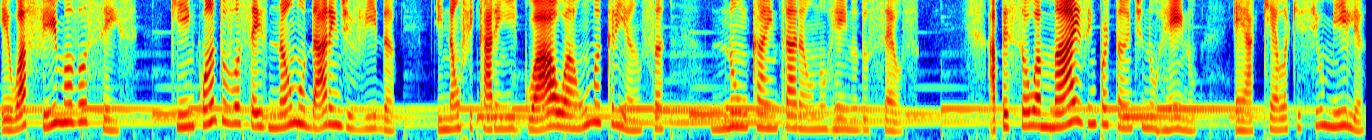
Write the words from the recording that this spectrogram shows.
Eu afirmo a vocês que enquanto vocês não mudarem de vida e não ficarem igual a uma criança, nunca entrarão no reino dos céus. A pessoa mais importante no reino é aquela que se humilha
